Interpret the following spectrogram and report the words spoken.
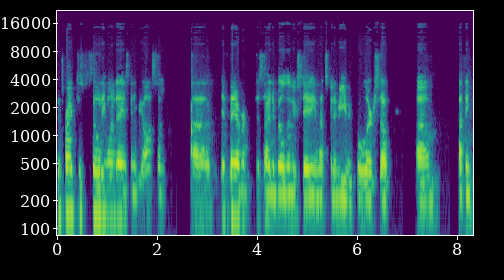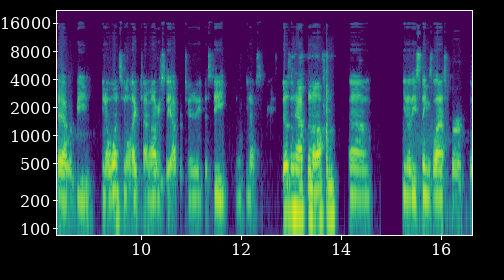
the practice facility one day is going to be awesome. Uh, if they ever decide to build a new stadium, that's going to be even cooler. So um, I think that would be, you know, once in a lifetime, obviously, opportunity to see. You know, it doesn't happen often. Um, you know, these things last for a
